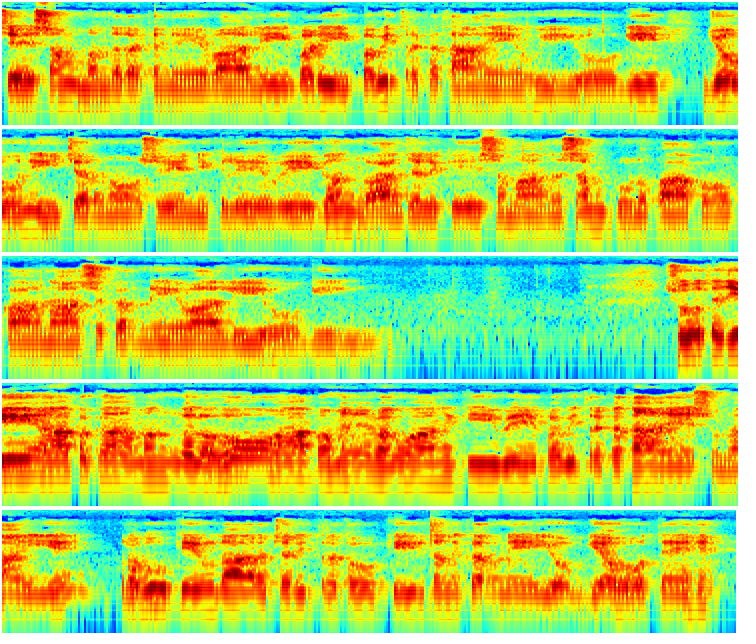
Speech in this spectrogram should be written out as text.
से संबंध रखने वाली बड़ी पवित्र कथाएँ हुई होगी, जो उन्हीं चरणों से निकले हुए गंगा जल के समान संपूर्ण पापों का नाश करने वाली होगी। सूत जी, आपका मंगल हो, आप हमें भगवान की वे पवित्र कथाएँ सुनाइए। प्रभु के उदार चरित्र तो कीर्तन करने योग्य होते हैं।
